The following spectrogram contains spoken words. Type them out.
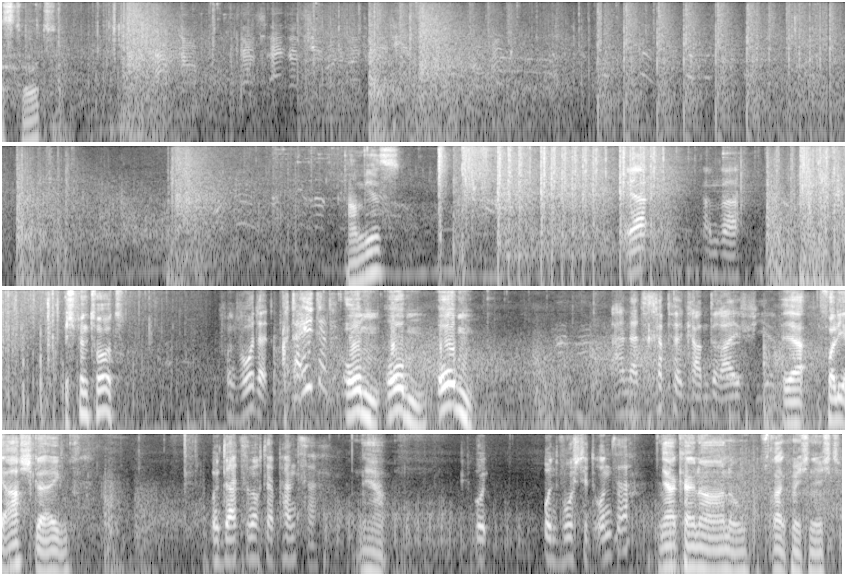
Ist tot. Haben wir es? Ja, haben wir. Ich bin tot. Von wo denn? Ach, da hinten! Oben, oben, oben. An der Treppe kamen drei, vier. Ja, voll die Arschgeigen. Und dazu noch der Panzer. Ja. Und, wo steht unser? Ja, keine Ahnung. Frag mich nicht.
